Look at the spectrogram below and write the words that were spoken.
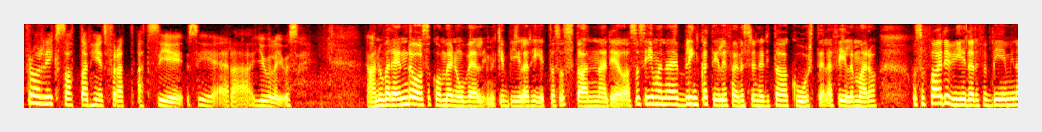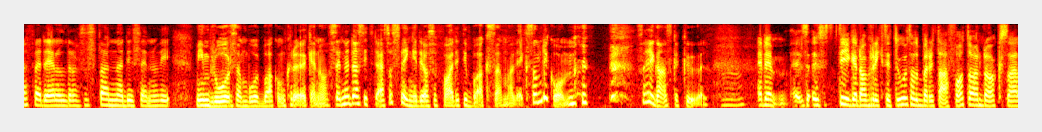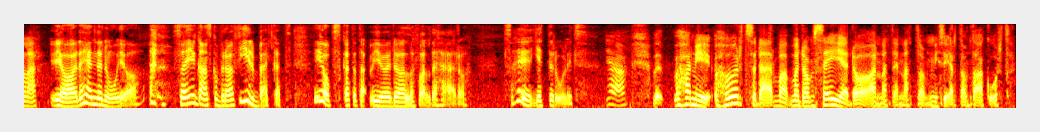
från riksåttan hit för att, att se, se era juleljus? Ja, nu varenda år så kommer nog väldigt mycket bilar hit och så stannar det och så ser man när det blinkar till i fönstret när de tar kort eller filmar och, och så far de vidare förbi mina föräldrar och så stannar de sen vid min bror som bor bakom kröken och sen när de sitter där så svänger de och så far de tillbaka samma väg som de kom. så det är ganska kul. Mm. Är det, stiger de riktigt ut och börjar ta foton då också eller? Ja, det händer nog ja. så det är ju ganska bra feedback att det är uppskattat att vi gör det i alla fall det här och så det är jätteroligt. Ja. Har ni hört sådär vad, vad de säger då annat än att de, ni ser att de tar kort?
